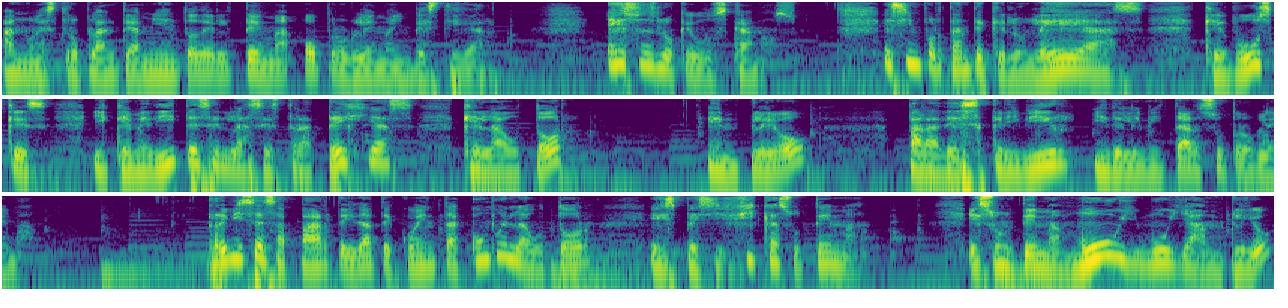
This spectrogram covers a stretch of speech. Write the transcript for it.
a nuestro planteamiento del tema o problema a investigar. Eso es lo que buscamos. Es importante que lo leas, que busques y que medites en las estrategias que el autor empleó para describir y delimitar su problema. Revisa esa parte y date cuenta cómo el autor especifica su tema. ¿Es un tema muy, muy amplio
